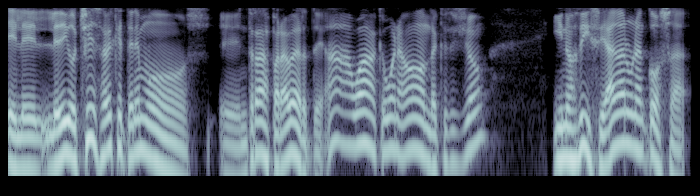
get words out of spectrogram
eh, le, digo, che, ¿sabés que tenemos eh, entradas para verte? Ah, guau, qué buena onda, qué sé yo. Y nos dice, hagan una cosa,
